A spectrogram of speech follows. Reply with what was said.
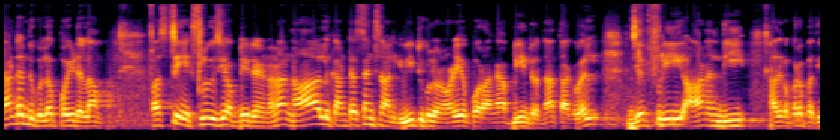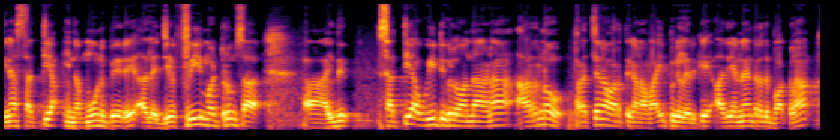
கண்டென்ட்டுக்குள்ளே போயிடலாம். ஃபர்ஸ்ட் எக்ஸ்க்ளூசிவ் அப்டேட் என்னன்னா நாலு கண்டஸ்டன்ஸ் நாளைக்கு வீட்டுக்குள்ள நுழைய போறாங்க அப்படின்றது தான் தகவல். ஜெஃப்ரி ஆனந்தி அதுக்கப்புறம் பார்த்தீங்கன்னா சத்யா இந்த மூணு பேர். அதில் ஜெஃப்ரி மற்றும் ச- இது சத்யா வீட்டுக்குள்ள வந்தாங்கன்னா அர்ணோ பிரச்சனை வரதுக்கான வாய்ப்புகள் இருக்கு. அது என்னன்றது பார்க்கலாம்.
